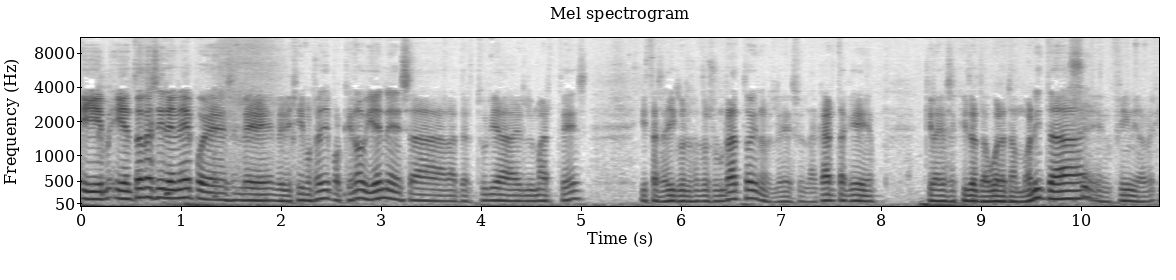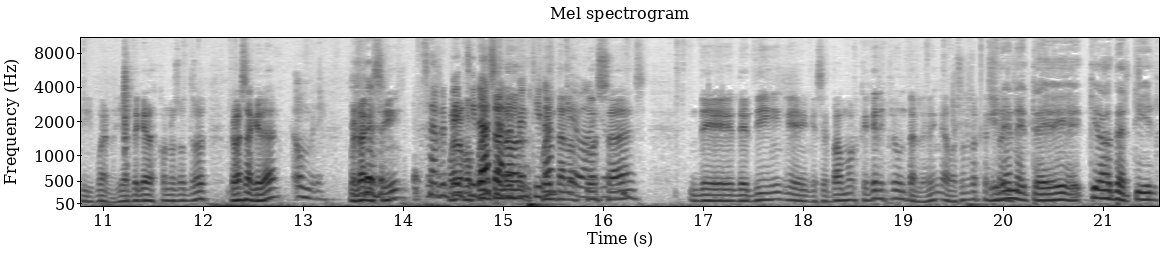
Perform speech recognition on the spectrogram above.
y, y- y entonces Irene, pues le, le dijimos, oye, ¿por qué no vienes a la tertulia el martes y estás ahí con nosotros un rato y nos lees la carta que, que le habías escrito a tu abuela tan bonita? Sí. En fin, y, y bueno, ya te quedas con nosotros. ¿Te vas a quedar? Hombre. ¿Verdad que sí? Se Bueno, pues arrepentirá, se cuéntanos- arrepentirá. Cuéntanos va, cosas de, de ti que, que sepamos. ¿Qué queréis preguntarle? Venga, vosotros que sois. Irene, te quiero advertir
